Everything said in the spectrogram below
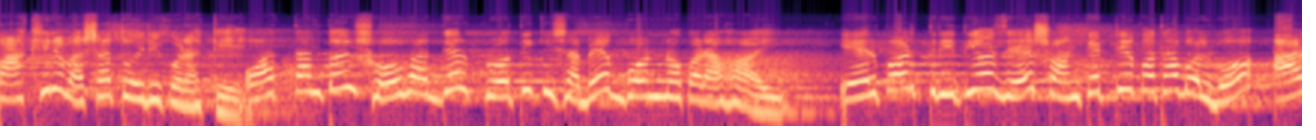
পাখির বাসা তৈরি করাকে অত্যন্তই সৌভাগ্যের প্রতীক হিসাবে গণ্য করা হয়। এরপর তৃতীয় যে সংকেতটির কথা বলব, আর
